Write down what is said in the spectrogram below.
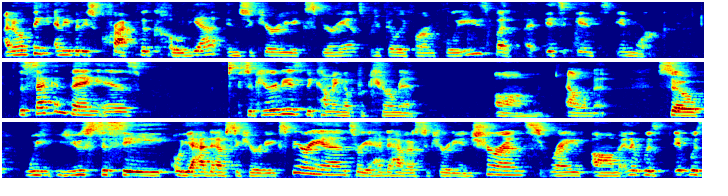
I don't think anybody's cracked the code yet in security experience, particularly for employees, but it's it's in work. The second thing is security is becoming a procurement um, element. So we used to see, oh, you had to have security experience or you had to have a security insurance, right? Um, and it was it was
